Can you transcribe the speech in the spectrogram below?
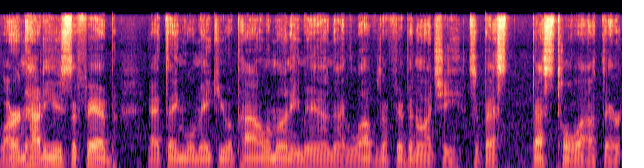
learn how to use the fib. That thing will make you a pile of money, man. I love the Fibonacci. It's the best best tool out there.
